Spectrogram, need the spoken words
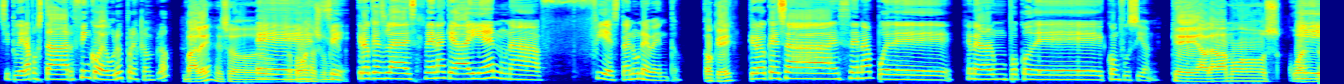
si pudiera apostar 5 euros, por ejemplo. ¿Vale? Eso eh, lo podemos asumir. sí, creo que es la escena que hay en una fiesta, en un evento. Ok, Creo que esa escena puede generar un poco de confusión. que hablábamos cuando... Y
